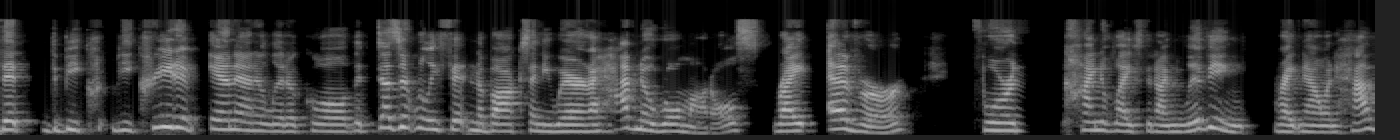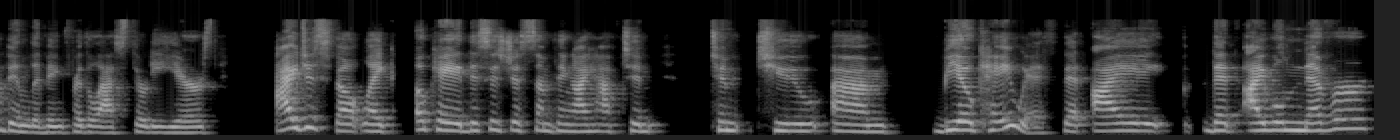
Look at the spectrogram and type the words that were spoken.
that to be be creative and analytical that doesn't really fit in a box anywhere and I have no role models, right? Ever for the kind of life that I'm living right now and have been living for the last 30 years. I just felt like, okay, this is just something I have to to to um, be okay with that i that i will never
